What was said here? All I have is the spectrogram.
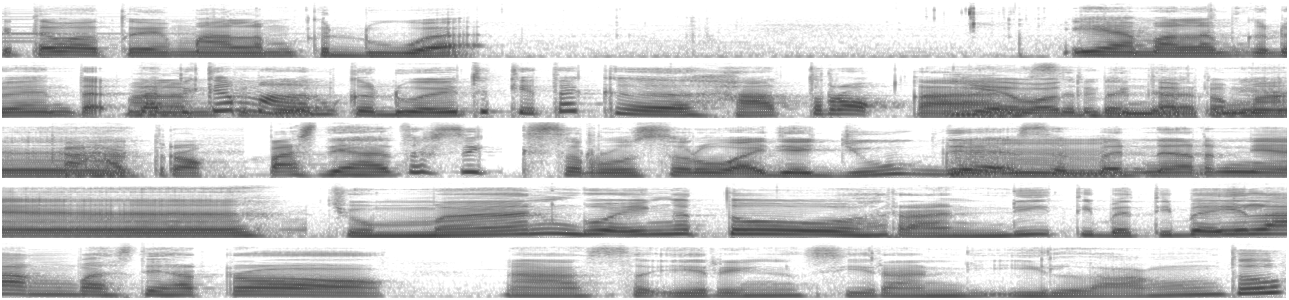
Kita waktu yang malam kedua Iya malam kedua yang Malam tapi kan kedua. malam kedua itu kita ke Hard Rock kan Iya, waktu kita ke ke Hard Rock. Pas di Hard Rock sih seru-seru aja juga sebenarnya. Cuman gue inget tuh Randi tiba-tiba hilang pas di Hard Rock. Nah seiring si Randi hilang tuh,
